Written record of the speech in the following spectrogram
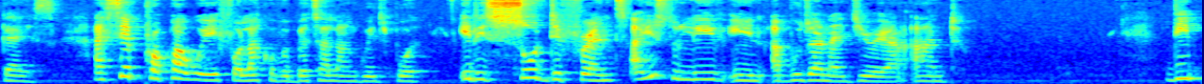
Guys, I say proper way for lack of a better language but it is so different i used to live in abuja nigeria and the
